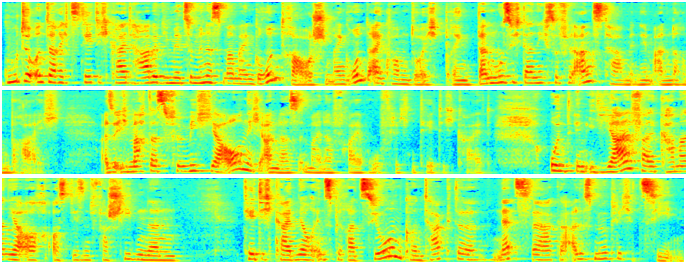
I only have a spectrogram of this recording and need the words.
gute Unterrichtstätigkeit habe, die mir zumindest mal mein Grundrauschen, mein Grundeinkommen durchbringt, dann muss ich da nicht so viel Angst haben in dem anderen Bereich. Also ich mache das für mich ja auch nicht anders in meiner freiberuflichen Tätigkeit. Und im Idealfall kann man ja auch aus diesen verschiedenen Tätigkeiten ja auch Inspiration, Kontakte, Netzwerke, alles Mögliche ziehen.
